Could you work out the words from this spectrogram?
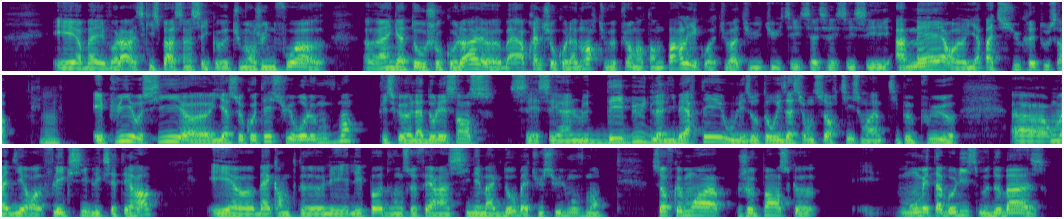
Et euh, ben voilà, ce qui se passe, hein, c'est que tu manges une fois euh, un gâteau au chocolat, ben après le chocolat noir, tu veux plus en entendre parler, quoi. Tu vois, tu, tu, c'est amer, il n'y a pas de sucre et tout ça. Mmh. Et puis aussi, il y a ce côté suivre le mouvement, puisque l'adolescence, c'est le début de la liberté, où les autorisations de sortie sont un petit peu plus, on va dire, flexibles, etc. Et euh, bah, quand euh, les, les, potes vont se faire un cinéma McDo, bah, tu suis le mouvement. Sauf que moi, je pense que mon métabolisme de base,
